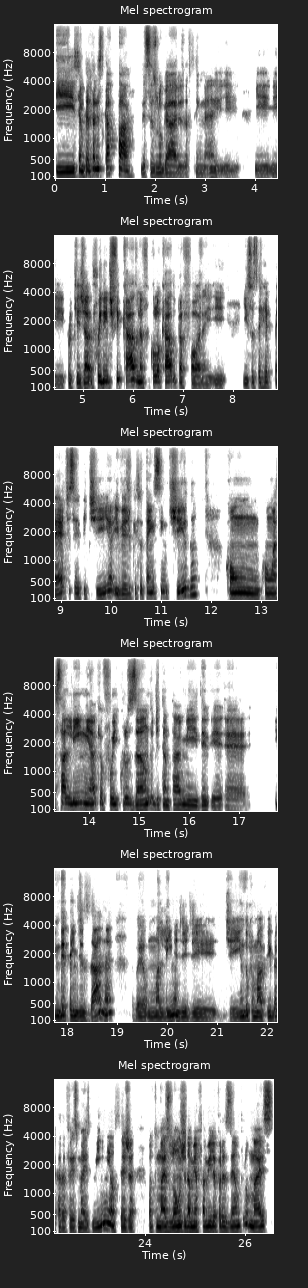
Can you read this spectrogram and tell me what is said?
E sempre tentando escapar desses lugares, assim, né? E, e, e porque já fui identificado, né? Fui colocado para fora. E, e, isso se repete, se repetia, e vejo que isso tem sentido com, com essa linha que eu fui cruzando de tentar me de, é, independizar, né? É, uma linha de, de, de indo para uma vida cada vez mais minha, ou seja, quanto mais longe da minha família, por exemplo, mais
